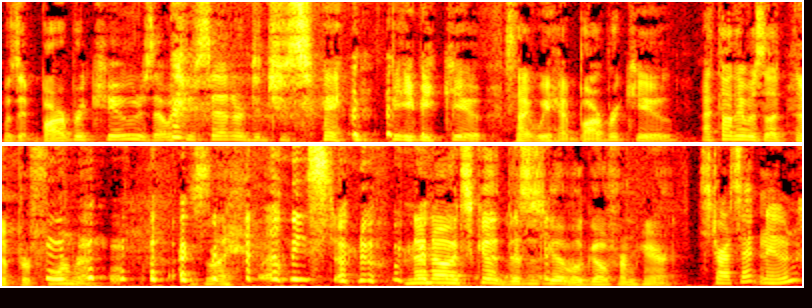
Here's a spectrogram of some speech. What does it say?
Was it barbecue? Is that what you said, or did you say BBQ? It's like we had barbecue. I thought it was a, a performer. It's like Let me start over. no, no, it's good. This is good. We'll go from here. Starts at noon.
